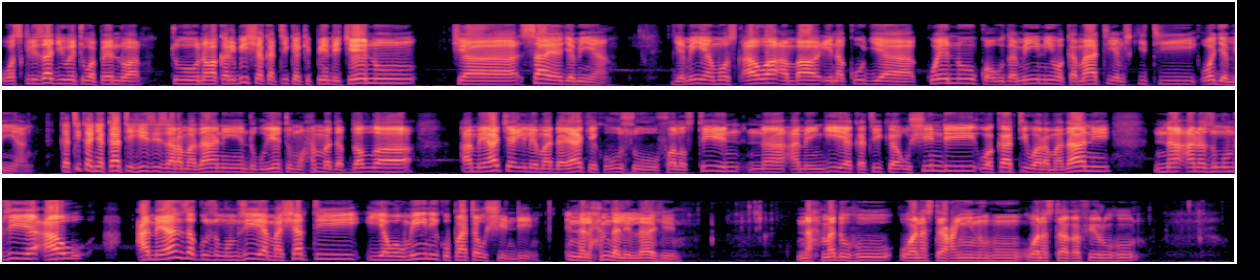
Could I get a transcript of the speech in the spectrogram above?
wasikilizaji wetu wapendwa tunawakaribisha katika kipindi chenu cha saa ya jamia. Jamii ya mosque hour ambayo inakuja kwenu kwa udhamini wa kamati ya msikiti wa jamia. Katika nyakati hizi za ramadhani ndugu yetu muhammad abdullah ameacha ile mada yake kuhusu falastin na ameingia katika ushindi wakati wa ramadhani na anazungumzia au ameanza kuzungumzia masharti ya waumini kupata ushindi. Ina alhamdulillahi nahmaduhu wanasta'inuhu wanastaghfiruhu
